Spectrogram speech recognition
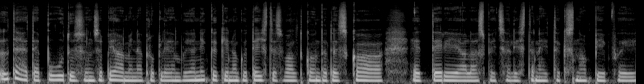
õdede puudus on see peamine probleem või on ikkagi nagu teistes valdkondades ka, et erialaspetsialiste näiteks napib või,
